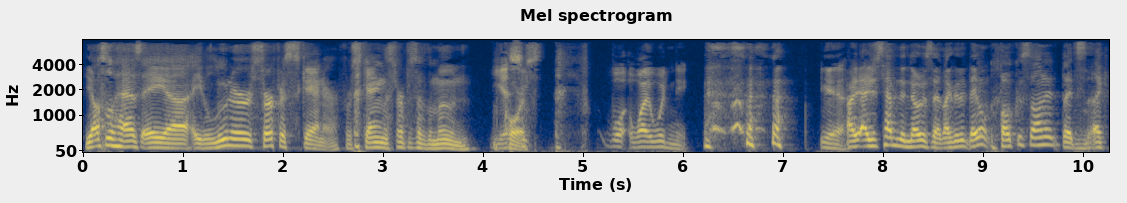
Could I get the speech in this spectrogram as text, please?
He also has a uh, a lunar surface scanner for scanning the surface of the moon. Of Yes, course. Wh- Why wouldn't he? Yeah. I, I just happened to notice that. Like they don't focus on it, but it's like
